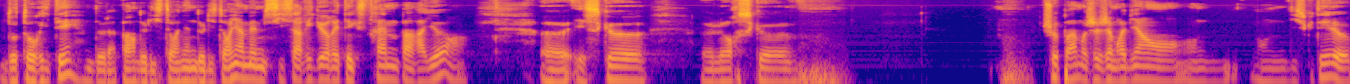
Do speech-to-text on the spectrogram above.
d'autorité de la part de l'historienne de l'historien, même si sa rigueur est extrême par ailleurs. Euh, Est-ce que euh, lorsque je sais pas, moi j'aimerais bien en, discuter. Euh,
